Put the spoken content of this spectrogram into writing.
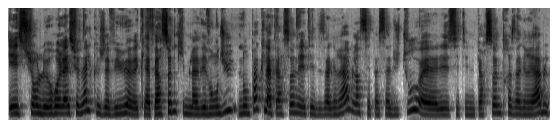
et sur le relationnel que j'avais eu avec la personne qui me l'avait vendu. Non pas que la personne était désagréable, hein, c'est pas ça du tout. C'était une personne très agréable,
